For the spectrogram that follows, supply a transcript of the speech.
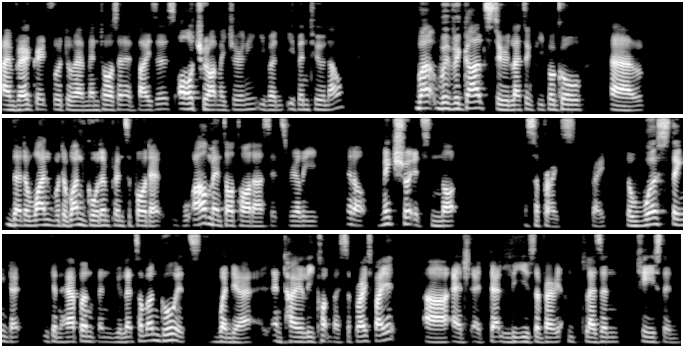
I'm very grateful to have mentors and advisors all throughout my journey, even even till now. Well, with regards to letting people go, uh, the the one the one golden principle that our mentor taught us, it's really you know make sure it's not a surprise, right? The worst thing that you can happen when you let someone go, it's when they're entirely caught by surprise by it, uh, and, and that leaves a very unpleasant taste in,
